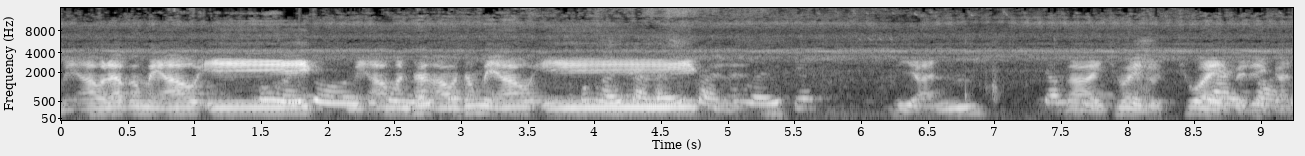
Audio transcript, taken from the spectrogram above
ไม่เอาแล้วก็ไม่เอาอีก ไม่เอามันทั้งเอาทั้งไม่เอาอี không lấy cả lấy ก cả không lấy tiếp ขยัน chăm กายช่วยหลุดช่วยไปด้วยกัน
